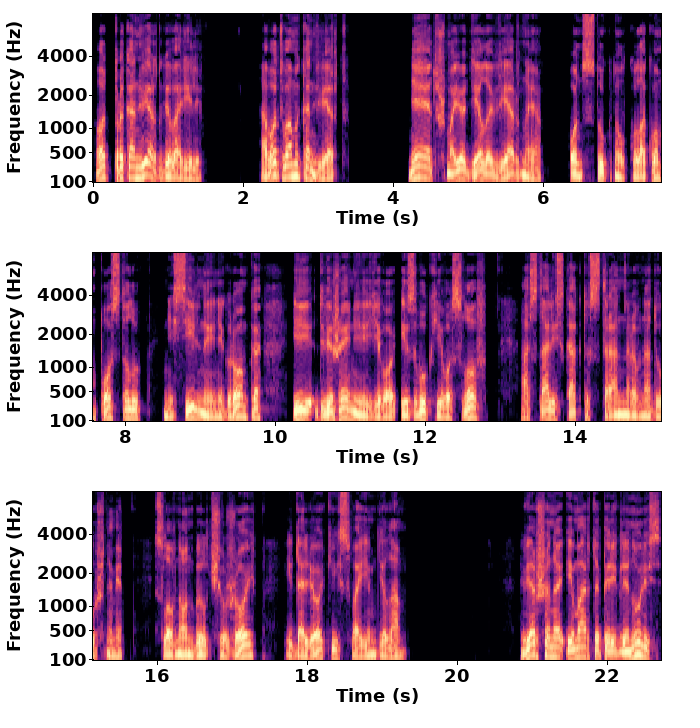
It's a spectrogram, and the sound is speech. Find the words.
Вот про конверт говорили. А вот вам и конверт. Нет уж, мое дело верное. Он стукнул кулаком по столу, не сильно и не громко, и движение его и звук его слов остались как-то странно равнодушными, словно он был чужой и далекий своим делам. Вершина и Марта переглянулись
